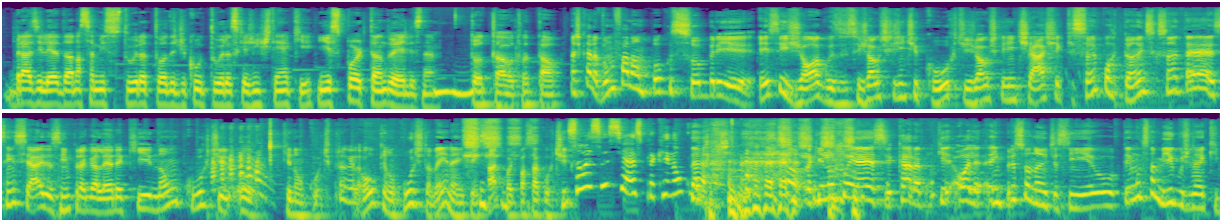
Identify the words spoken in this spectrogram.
brasileiro da nossa mistura toda de culturas que a gente tem aqui e exportando eles, né? Uhum. Total, total. Mas, cara, vamos falar um pouco sobre esses jogos, esses jogos que a gente curte, jogos que a gente acha que são importantes, que são até essenciais, assim, pra galera que não curte, ou que não curte, pra galera, ou que não curte também, né? E quem sabe pode passar a curtir. São essenciais pra quem não curte. É. não, pra quem não conhece, cara, porque, olha, é impressionante, assim, eu tenho muitos amigos, né, que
